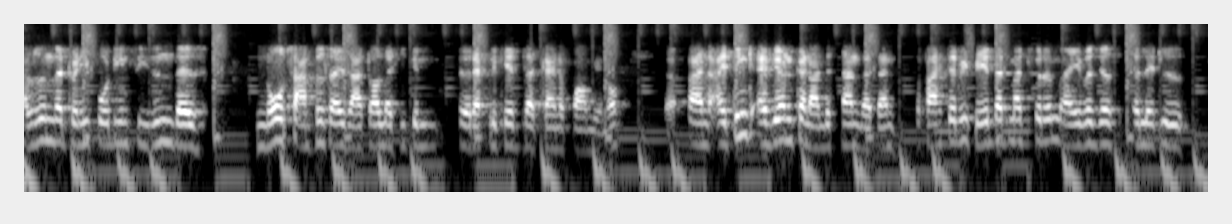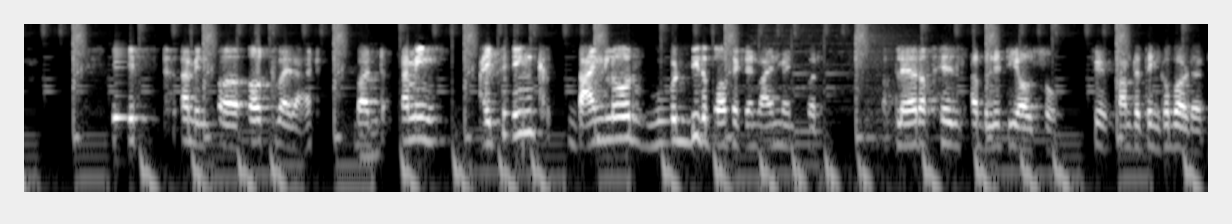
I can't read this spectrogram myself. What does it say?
other than the 2014 season, there's no sample size at all that he can replicate that kind of form, you know. And I think everyone can understand that. And the fact that we paid that much for him, I was just a little, it, I mean, uh, irked by that. But I mean, I think Bangalore would be the perfect environment for a player of his ability, also. If you come to think about it,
